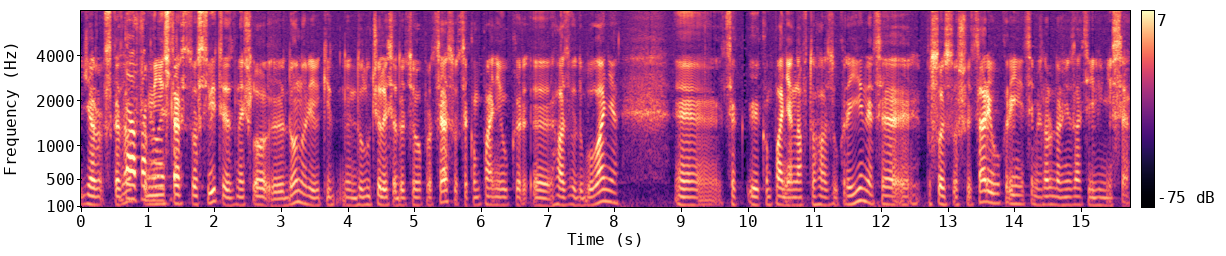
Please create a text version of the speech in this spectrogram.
я сказав, Да, що Міністерство освіти знайшло е, донорів, які долучилися до цього процесу. Це компанія Укргазвидобування, це компанія Нафтогаз України, це Посольство Швейцарії в Україні, це міжнародна організація ЮНІСЕФ,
